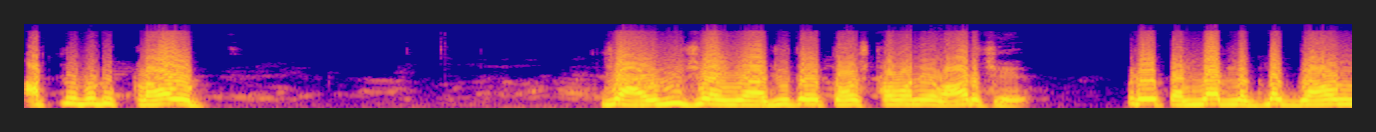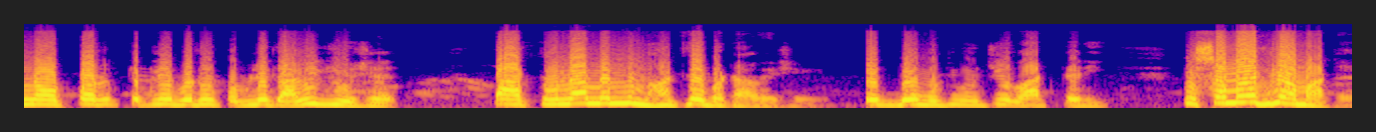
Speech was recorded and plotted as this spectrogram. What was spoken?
આટલું બધું ક્રાઉડ જે આવ્યું છે અહીંયા, હજુ તો ટોસ થવાની વાર છે. પણ એ પહેલા લગભગ ગ્રાઉન્ડના ઉપર કેટલી બધું પબ્લિક આવી ગયું છે. તો આ ટુર્નામેન્ટનું મહત્વ બતાવે છે. એક બહુ મોટી ઊંચી વાત કરી. એ સમાજના માટે.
